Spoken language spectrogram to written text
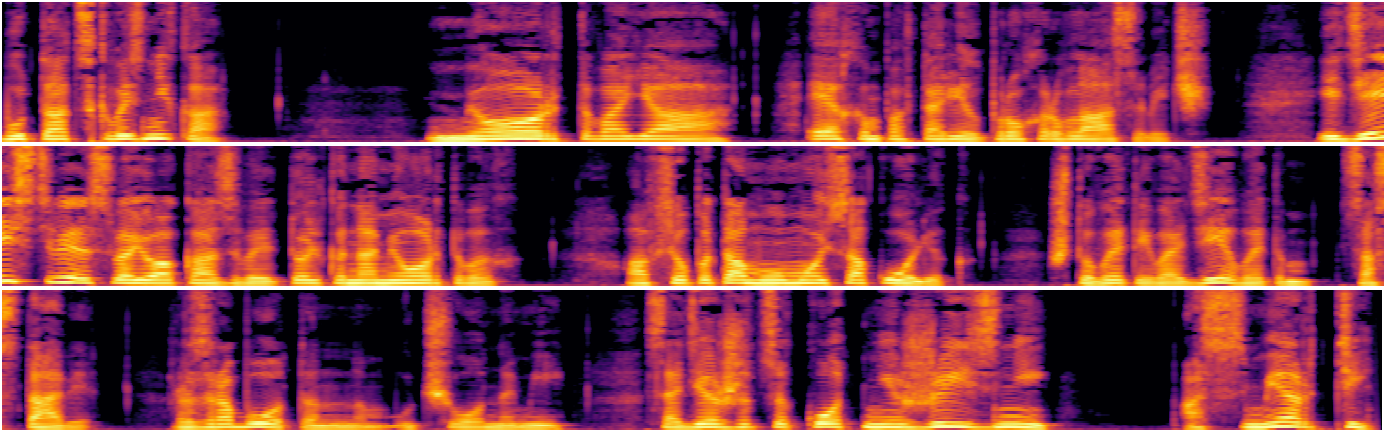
будто от сквозняка. «Мертвая!» — эхом повторил Прохор Власович. «И действие свое оказывает только на мертвых. А все потому, мой соколик, что в этой воде, в этом составе, разработанном учеными, содержится код не жизни, а смерти».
